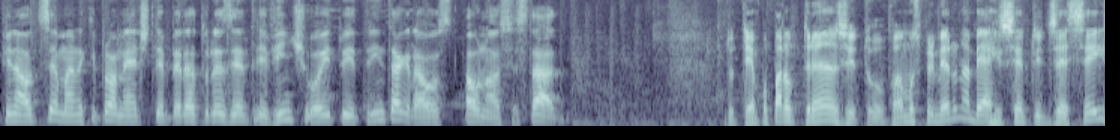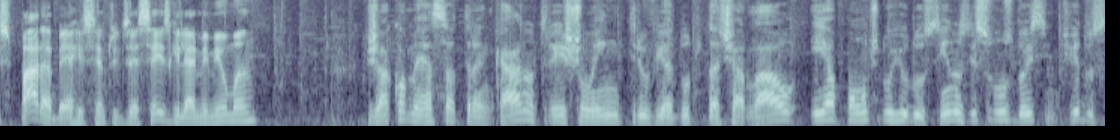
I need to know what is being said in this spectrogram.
Final de semana que promete temperaturas entre 28 e 30 graus ao nosso estado. Do tempo para o trânsito. Vamos primeiro na BR-116 para a BR-116, Guilherme Milman já começa a trancar no trecho entre o viaduto da Charlau e a ponte do Rio dos Sinos, isso nos dois sentidos,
